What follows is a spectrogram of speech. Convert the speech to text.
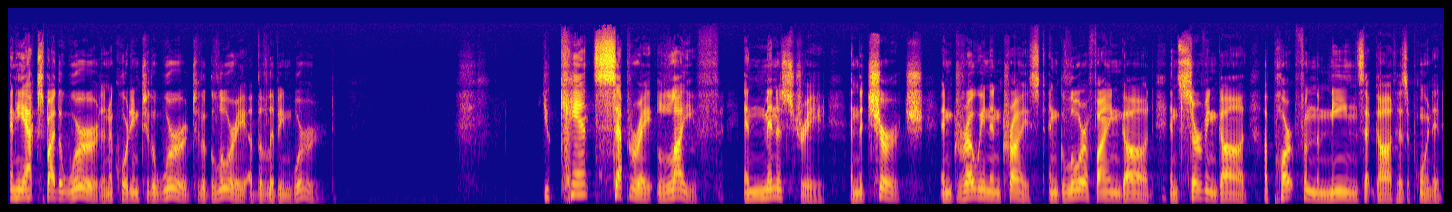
And he acts by the Word and according to the Word to the glory of the living Word. You can't separate life and ministry and the church and growing in Christ and glorifying God and serving God apart from the means that God has appointed.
